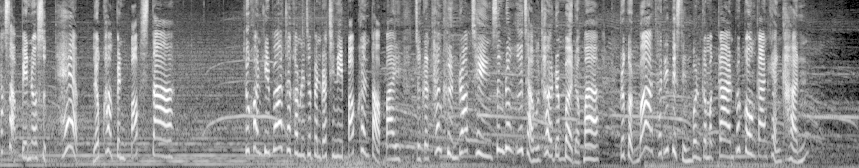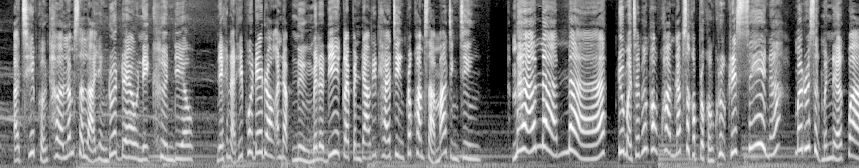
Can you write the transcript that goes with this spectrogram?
ทักษะเปียโนสุดเทพ และความเป็นป๊อปสตาร์ทุกคนคิดว่าเธอกำลังจะเป็นราชินีป๊อปคนต่อไปจนกระทั่งคืนรอบชิง ซึ่งเรื่องอื้อฉาวของเธอระเบิดออกมา ปรากฏว่าเธอได้ติดสินบนกรรมการเพื่อโกงการแข่งขัน อาชีพของเธอล่มสลายอย่างรวดเร็วในคืนเดียว ในขณะที่ผู้ได้รองอันดับหนึ่งเมโลดี้กลายเป็นดาวที่แท้จริงเพราะความสามารถจริง ๆ แหมแหมแหมดูเหมือนจะเพิ่งพบความลับสกปรกของครูคริสซี่นะเมื่อรู้สึกมันเหนือกว่า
